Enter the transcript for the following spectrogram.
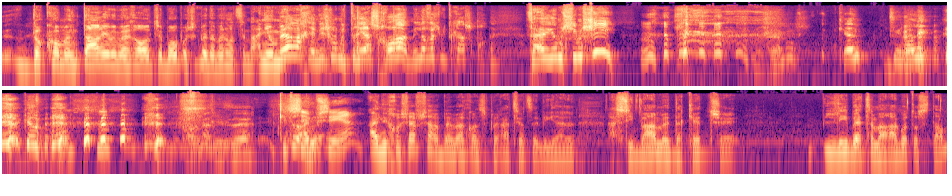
דוקומנטרי במרכאות שבו הוא פשוט מדבר עם עצמו. אני אומר לכם, יש לו מטריה שחורה, מי לובש מטריה שחורה? זה היה יום שמשי! כן, נראה לי. זה? קיצור, אני- חושב שהרבה מהקונספירציות זה בגלל הסיבה המדכאת שלי בעצם הרג אותו סתם.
